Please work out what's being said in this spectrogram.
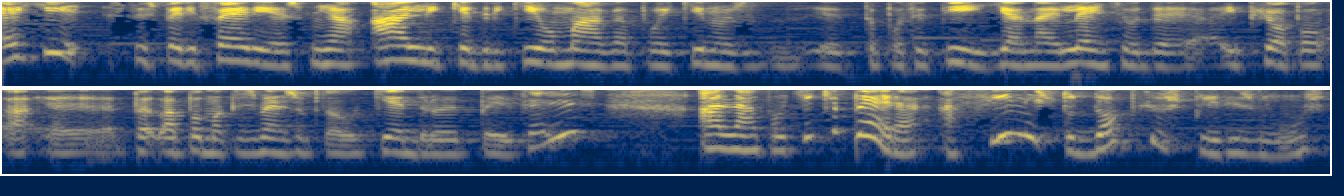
Έχει στις περιφέρειες μια άλλη κεντρική ομάδα που εκείνος ε, τοποθετεί για να ελέγχονται οι πιο απο, ε, απομακρυσμένες από το κέντρο περιφέρειες. Αλλά από εκεί και πέρα αφήνει στους ντόπιους πληθυσμούς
